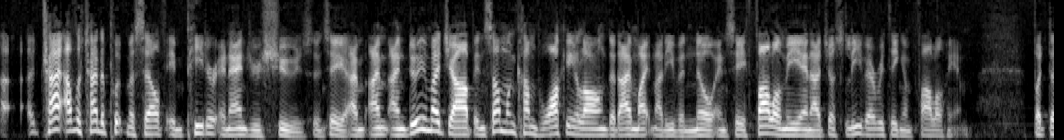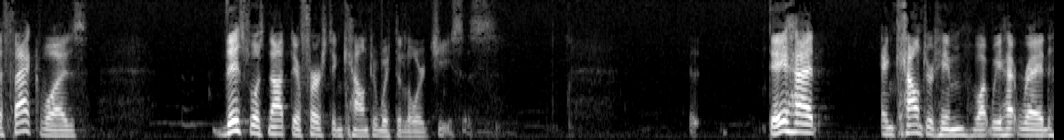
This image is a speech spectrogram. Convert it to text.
I, try, I was trying to put myself in Peter and Andrew's shoes and say, I'm, I'm, I'm doing my job, and someone comes walking along that I might not even know and say, Follow me, and I just leave everything and follow him. But the fact was, this was not their first encounter with the Lord Jesus. They had encountered him, what we had read,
